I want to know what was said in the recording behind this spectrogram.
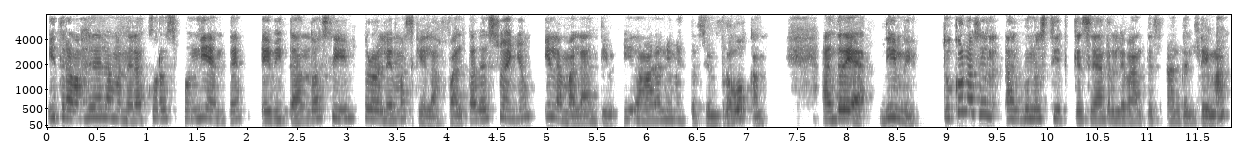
y trabaje de la manera correspondiente, evitando así problemas que la falta de sueño y la mala, y la mala alimentación provocan. Andrea, dime, ¿tú conoces algunos tips que sean relevantes ante el tema?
